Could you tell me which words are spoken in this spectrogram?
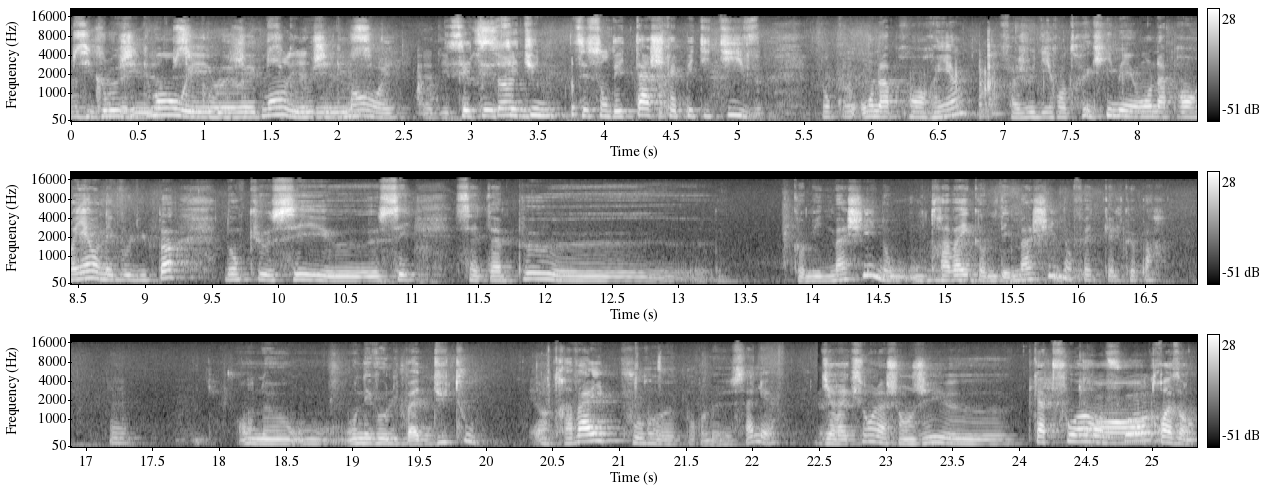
Psychologiquement, oui, psychologiquement, oui. ce sont des tâches répétitives. Donc on on n'apprend rien. Enfin, je veux dire entre guillemets, on n'apprend rien, on n'évolue pas. Donc euh, c'est euh, c'est un peu euh, comme une machine. On, on travaille comme des machines en fait quelque part. Mm. On on- on n'évolue pas du tout. On travaille pour pour le salaire. La direction, elle a changé euh, quatre fois Trois en fois. trois ans.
